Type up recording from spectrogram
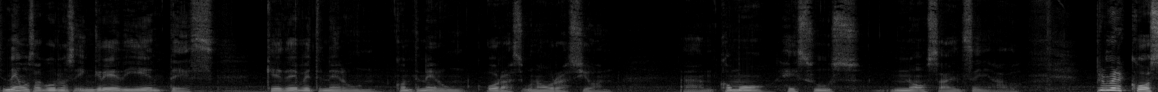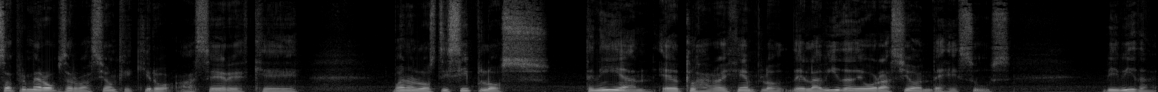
tenemos algunos ingredientes que debe tener un, contener un una oración, um, como Jesús nos ha enseñado. Primera cosa, primera observación que quiero hacer es que, bueno, los discípulos tenían el claro ejemplo de la vida de oración de Jesús vivida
